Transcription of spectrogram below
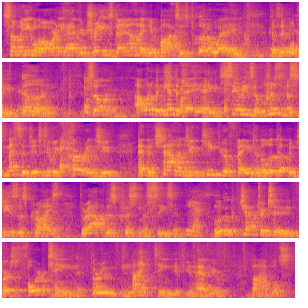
Some of you will already have your trees down and your boxes put away because it will be done. So I want to begin today a series of Christmas messages to encourage you and to challenge you to keep your faith and to look up to Jesus Christ throughout this Christmas season. Yes. Luke chapter 2, verse 14 through 19, if you have your Bibles.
